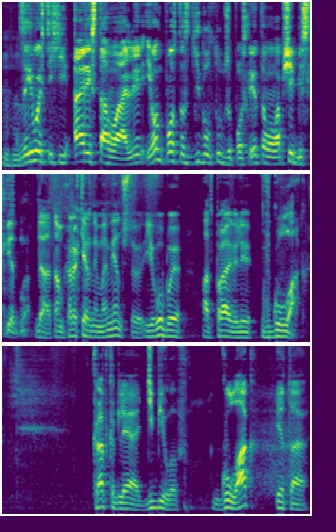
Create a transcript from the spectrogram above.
Угу. За его стихи арестовали, и он просто сгинул тут же после этого вообще бесследно. Да, там характерный момент, что его бы отправили в ГУЛАГ. Кратко для дебилов. ГУЛАГ – это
